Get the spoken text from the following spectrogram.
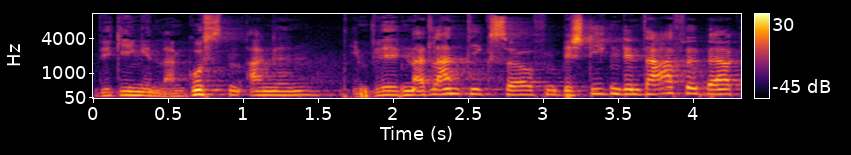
Wir gingen Langusten angeln, im wilden Atlantik surfen, bestiegen den Tafelberg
